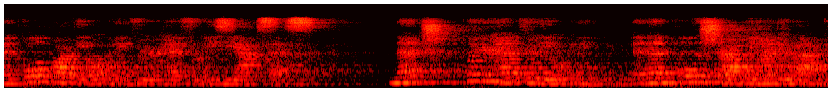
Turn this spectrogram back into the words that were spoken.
and pull apart the opening for your head for easy access. Next, put your head through the opening and then pull the strap behind your back.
